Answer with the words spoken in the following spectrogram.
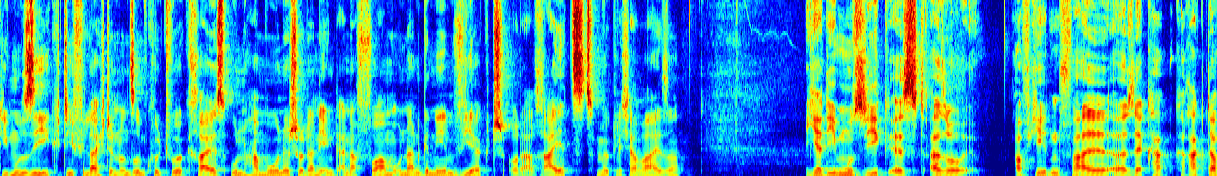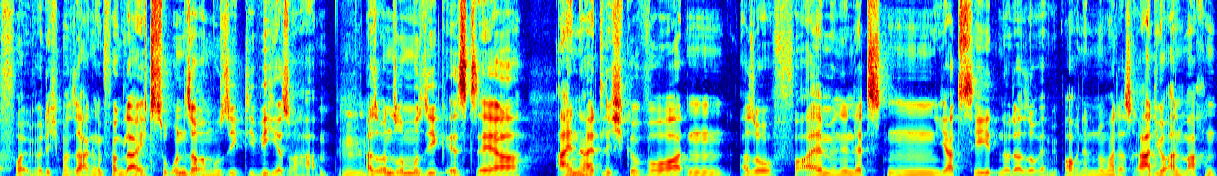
die Musik, die vielleicht in unserem Kulturkreis unharmonisch oder in irgendeiner Form unangenehm wirkt oder reizt möglicherweise? Ja, die Musik ist also auf jeden Fall äh, sehr charaktervoll, würde ich mal sagen, im Vergleich zu unserer Musik, die wir hier so haben. Mhm. Also unsere Musik ist sehr einheitlich geworden, also vor allem in den letzten Jahrzehnten oder so, wir brauchen ja nur mal das Radio anmachen,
